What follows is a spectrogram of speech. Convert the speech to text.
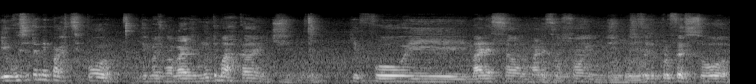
E você também participou de umas novelas muito marcantes, uhum. que foi Malhação, Malhação Sonhos. Uhum. Você foi o professor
